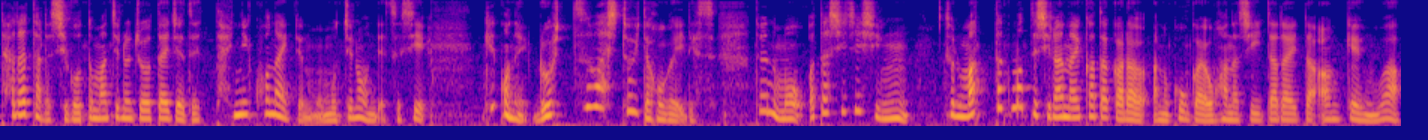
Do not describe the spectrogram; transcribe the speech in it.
ただただ仕事待ちの状態じゃ絶対に来ないっていうのももちろんですし結構ね露出はしといた方がいいです。というのも私自身それ全くもって知らない方からあの今回お話しいただいた案件は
